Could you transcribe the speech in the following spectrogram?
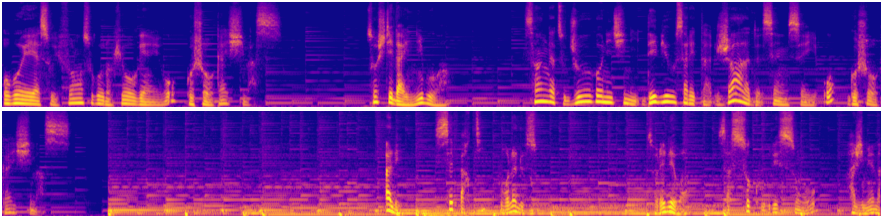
覚えやすいフランス語の表現をご紹介します。そして第2部は、3月15日にデビューされたジャード先生をご紹介します。Allez, c'est parti pour la leçon. それでは、早速 les hajime.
